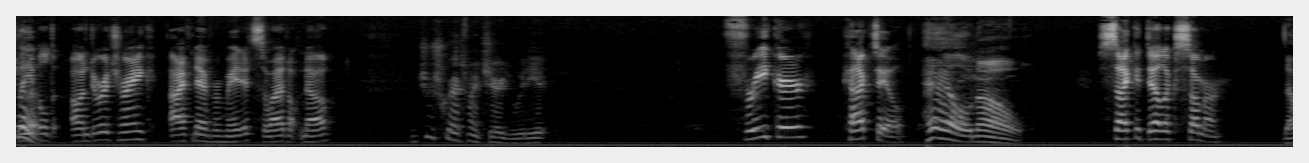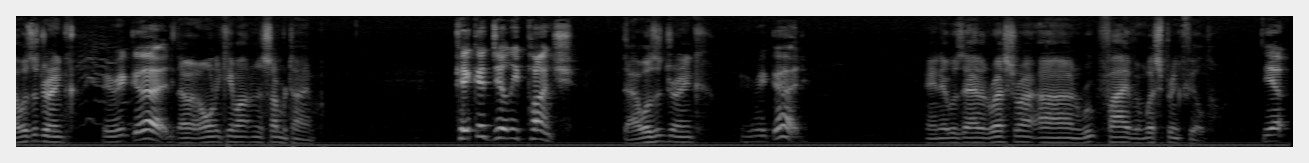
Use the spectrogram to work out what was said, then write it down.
Shut up. labeled under a drink. I've never made it, so I don't know. Did you scratch my chair, you idiot? Freaker Cocktail. Hell no. Psychedelic Summer. That was a drink. Very good. That only came out in the summertime. Piccadilly Punch. That was a drink. Very good. And it was at a restaurant on Route 5 in West Springfield. Yep.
